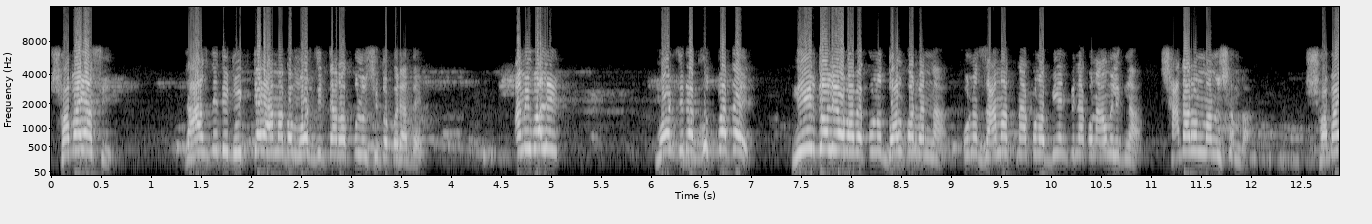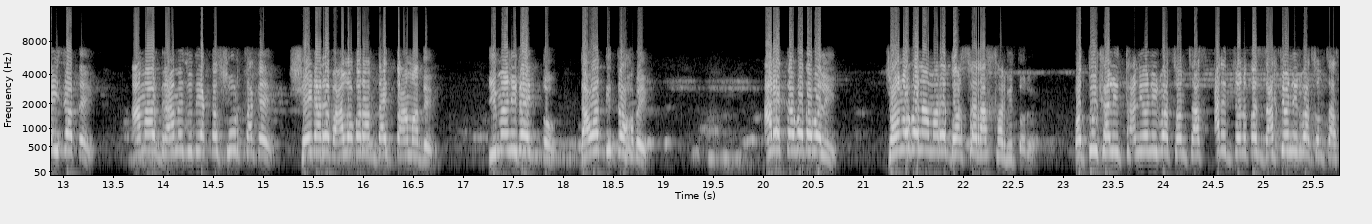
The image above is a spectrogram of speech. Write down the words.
সবাই আছি। রাজনীতি ঢুকতেই আমাকে মসজিদটা আরও কলুষিত করে দেয়। আমি বলি, মসজিদে খুতপাতে নির্দলীয় ভাবে কোনো দল করবেন না, কোনো জামাত না, কোনো বিএনপি না, কোনো আওয়ামী লীগ না, সাধারণ মানুষ আমরা। সবাই যাতে আমার গ্রামে যদি একটা সুর থাকে, সেটারে ভালো করার দায়িত্ব আমাদের। ইমানি দায়িত্ব, দাওয়াত দিতে হবে। আরেকটা কথা বলি, জনগণ আমার দশটা রাস্তার ভিতরে। তুই খালি স্থানীয় নির্বাচন চাস আরেক জনগণ জাতীয় নির্বাচন চাস,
